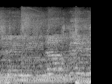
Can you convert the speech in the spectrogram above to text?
Angelina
